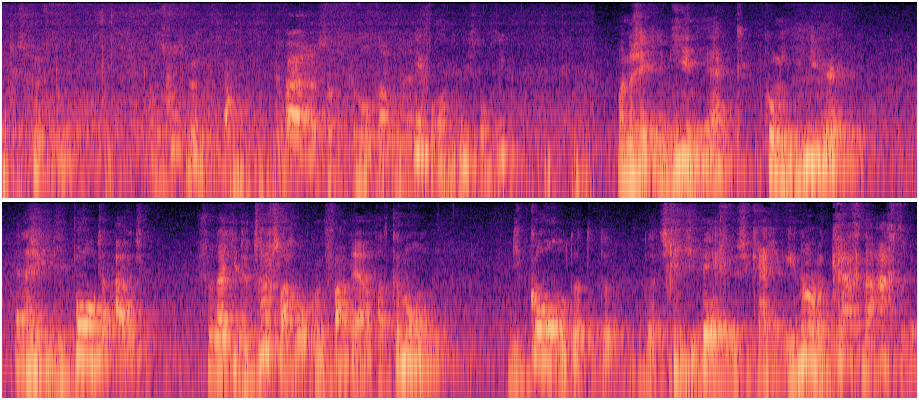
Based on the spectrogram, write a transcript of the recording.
een geschutsbunker. Een schutsbunker. Ja. En waar zat het kanon dan? eh? Hiervoor, hier stond hij. Maar dan zet je hem hier neer, dan kom je hier en dan zet je die poten uit zodat je de terugslag op kunt vangen. Ja. Want dat kanon, die kogel, dat, dat, dat schiet je weg. Dus je krijgt een enorme kracht naar achteren.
